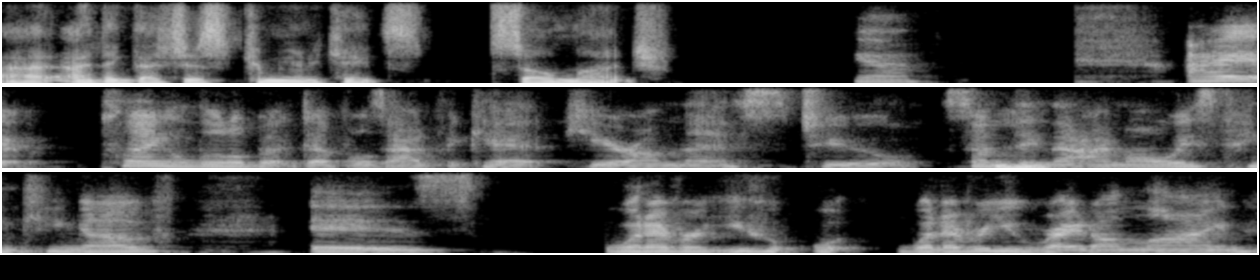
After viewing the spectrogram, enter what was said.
I I think that just communicates so much. Yeah. I playing a little bit devil's advocate here on this too. Something that I'm always thinking of is whatever you whatever you write online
